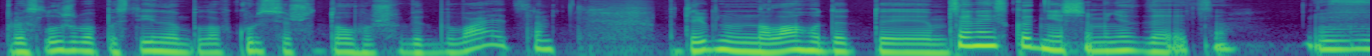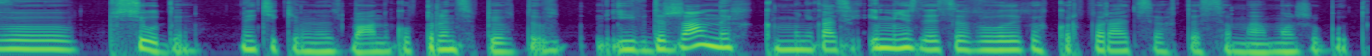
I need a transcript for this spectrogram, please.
прес-служба постійно була в курсі що того, що відбувається. Потрібно налагодити. Це найскладніше, мені здається, всюди. Не тільки в Нацбанку, в принципі, і в державних комунікаціях, і мені здається, в великих корпораціях те саме може бути.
